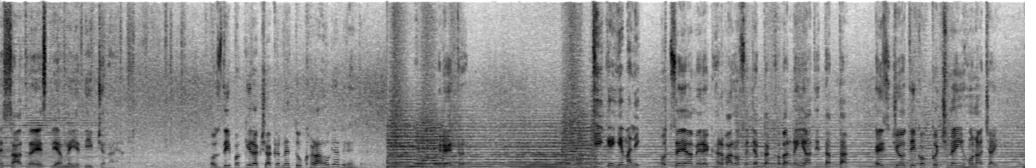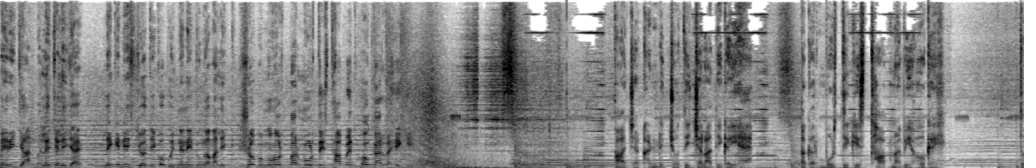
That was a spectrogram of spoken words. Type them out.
हमारे साथ रहे इसलिए हमने ये दीप जलाया। उस दीपक की रक्षा करने तू खड़ा हो गया वीरेंद्र? वीरेंद्र? जी कहिए मालिक। मुझसे या मेरे घर वालों से जब तक खबर नहीं आती तब तक इस ज्योति को कुछ नहीं होना चाहिए। मेरी जान भले चली जाए लेकिन इस ज्योति को बुझने नहीं दूँगा मालिक। शुभ मुहूर्त पर मूर्ति स्थापित होकर रहेगी। आज अखंड ज्योति जला दी गई है। अगर मूर्ति की स्थापना भी हो गई तो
